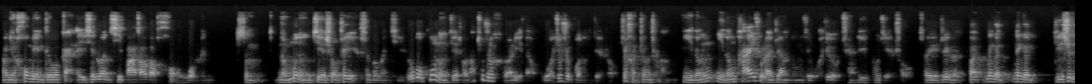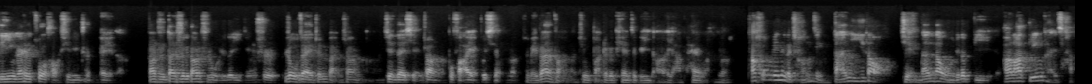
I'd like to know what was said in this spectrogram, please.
然后你后面给我改了一些乱七八糟的猴，我们怎么能不能接受？这也是个问题。如果不能接受，那就是合理的，我就是不能接受，这很正常。你能你能拍出来这样的东西，我就有权利不接受。所以这个关那个那个迪士尼应该是做好心理准备的。当时，但是当时我觉得已经是肉在砧板上了，箭在弦上了，不罚也不行了，就没办法了，就把这个片子给咬咬牙拍完了。他后面那个场景单一到简单到，我觉得比阿拉丁还惨。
